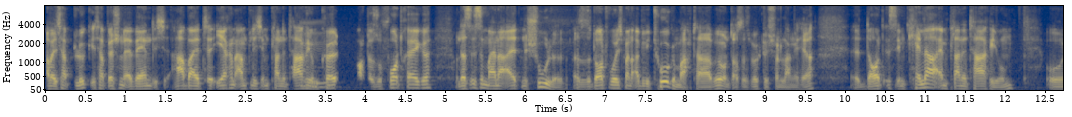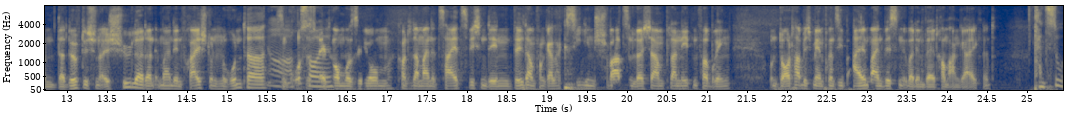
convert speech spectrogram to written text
Aber ich habe Glück, ich habe ja schon erwähnt, ich arbeite ehrenamtlich im Planetarium Köln, mache da so Vorträge und das ist in meiner alten Schule. Also dort, wo ich mein Abitur gemacht habe, und das ist wirklich schon lange her, äh, dort ist im Keller ein Planetarium. Und da dürfte ich schon als Schüler dann immer in den Freistunden runter. Das ist ein Oh, großes toll. Weltraummuseum, konnte da meine Zeit zwischen den Bildern von Galaxien, schwarzen Löchern, Planeten verbringen. Und dort habe ich mir im Prinzip all mein Wissen über den Weltraum angeeignet. Kannst du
